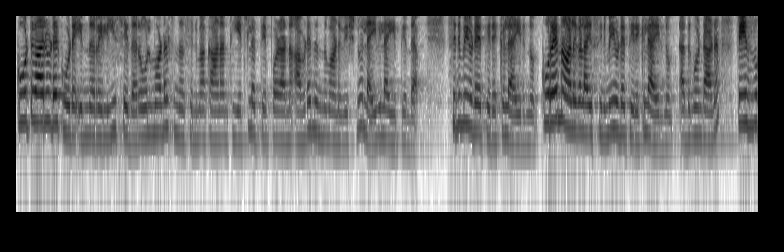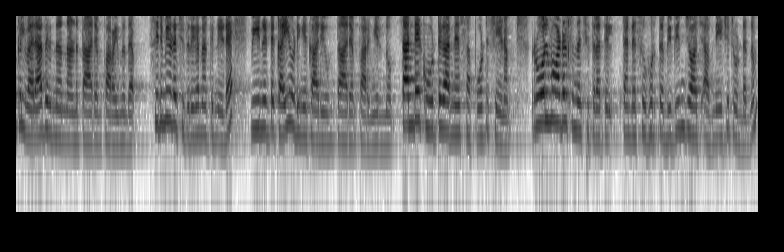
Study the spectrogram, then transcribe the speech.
കൂട്ടുകാരുടെ കൂടെ ഇന്ന് റിലീസ് ചെയ്ത റോൾ മോഡൽസ് എന്ന സിനിമ കാണാൻ തിയേറ്ററിലെത്തിയപ്പോഴാണ് അവിടെ നിന്നുമാണ് വിഷ്ണു ലൈവിലായി എത്തിയത്. സിനിമയുടെ തിരക്കിലായിരുന്നു. കുറെ നാളുകളായി സിനിമയുടെ തിരക്കിലായിരുന്നു. അതുകൊണ്ടാണ് ഫേസ്ബുക്കിൽ വരാതിരുന്നതെന്നാണ് താരം പറയുന്നത്. സിനിമയുടെ ചിത്രീകരണത്തിനിടെ വീണിട്ട് കൈ ഒടുങ്ങിയ കാര്യവും താരം പറഞ്ഞിരുന്നു. തന്റെ കൂട്ടുകാരനെ സപ്പോർട്ട് ചെയ്യണം. റോൾ മോഡൽസ് എന്ന ചിത്രത്തിൽ തന്റെ സുഹൃത്ത് ബിബിൻ ജോർജ് അഭിനയിച്ചിട്ടുണ്ടെന്നും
